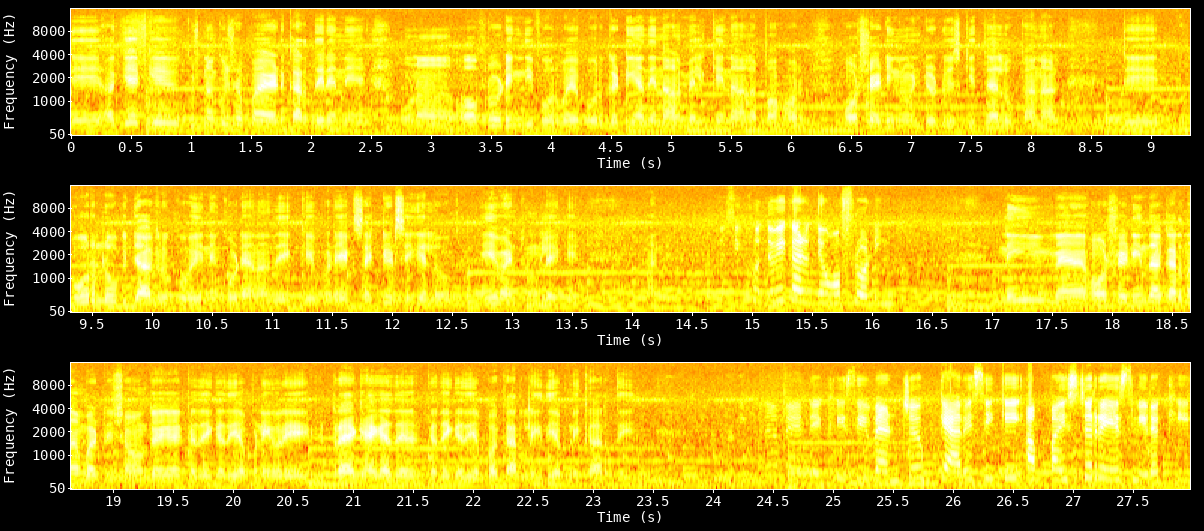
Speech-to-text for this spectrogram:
ਤੇ ਅੱਗੇ ਅੱਗੇ ਕੁਛ ਨਾ ਕੁਛ ਆਪਾਂ ਐਡ ਕਰਦੇ ਰਹਿੰਦੇ ਆ। ਹੁਣ ਆਫ ਰੋਡਿੰਗ ਦੀ 4x4 ਗੱਡੀਆਂ ਦੇ ਨਾਲ ਮਿਲ ਕੇ ਨਾਲ ਆਪਾਂ ਹੋਰ ਹਾਰਸ ਰਾਈਡਿੰਗ ਨੂੰ ਇੰਟਰੋਡਿਊਸ ਕੀਤਾ ਲੋਕਾਂ ਨਾਲ। ਤੇ ਹੋਰ ਲੋਕ ਜਾਗਰੂਕ ਹੋਏ ਨੇ ਘੋੜਿਆਂ ਨੂੰ ਦੇਖ ਕੇ ਬੜੇ ਐਕਸਾਈਟਿਡ ਸੀਗੇ ਲੋਕ ਇਹ ਇਵੈਂਟ ਨੂੰ ਲੈ ਕੇ। ਹਾਂਜੀ। ਤੁਸੀਂ ਖੁਦ ਵੀ ਕਰਦੇ ਹੋ ਆਫ ਰੋਡਿੰਗ ਨਹੀਂ ਮੈਂ ਹਾਰਸ ਰਾਈਡਿੰਗ ਦਾ ਕਰਦਾ ਬਟ ਸ਼ੌਂਕ ਹੈਗਾ ਕਦੇ ਕਦੇ ਆਪਣੇ ਉਰੇ ਟਰੈਕ ਹੈਗਾ ਤੇ ਕਦੇ ਕਦੇ ਆਪਾਂ ਕਰ ਲਈਦੀ ਆਪਣੀ ਕਾਰ ਤੇ। ਮੈਂ ਦੇਖ ਰਹੀ ਸੀ ਇਵੈਂਟ 'ਚ ਕਹਿ ਰਹੇ ਸੀ ਕਿ ਆਪਾਂ ਇਸ 'ਚ ਰੇਸ ਨਹੀਂ ਰੱਖੀ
